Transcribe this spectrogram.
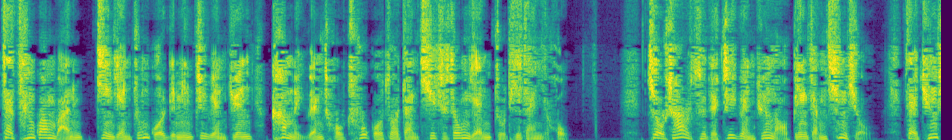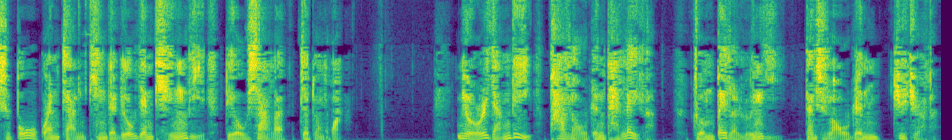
在参观完纪念中国人民志愿军抗美援朝出国作战七十周年主题展以后。九十二岁的志愿军老兵杨庆九在军事博物馆展厅的留言亭里留下了这段话。女儿杨丽怕老人太累了，准备了轮椅，但是老人拒绝了。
